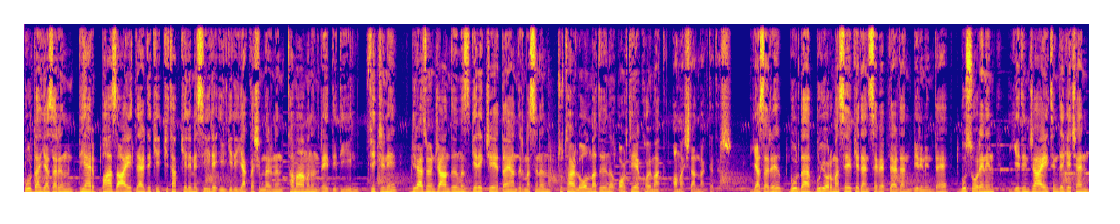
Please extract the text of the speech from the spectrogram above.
burada yazarın diğer bazı ayetlerdeki kitap kelimesiyle ilgili yaklaşımlarının tamamının reddi değil, fikrini biraz önce andığımız gerekçeye dayandırmasının tutarlı olmadığını ortaya koymak amaçlanmaktadır. Yazarı burada bu yoruma sevk eden sebeplerden birinin de bu surenin 7. ayetinde geçen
